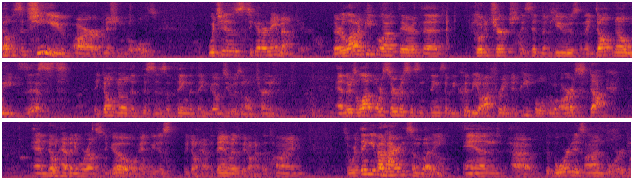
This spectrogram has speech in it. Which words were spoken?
to help us achieve our mission goals, which is to get our name out there. There are a lot of people out there that go to church, they sit in the pews, and they don't know we exist. They don't know that this is a thing that they can go to as an alternative. And there's a lot more services and things that we could be offering to people who are stuck and don't have anywhere else to go, and we just, we don't have the bandwidth, we don't have the time. So we're thinking about hiring somebody, and uh, the board is on board.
